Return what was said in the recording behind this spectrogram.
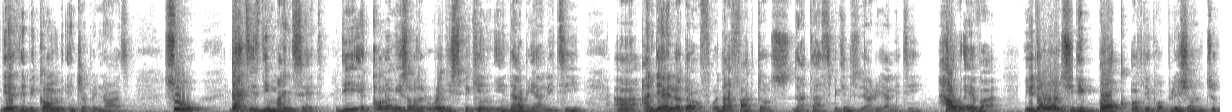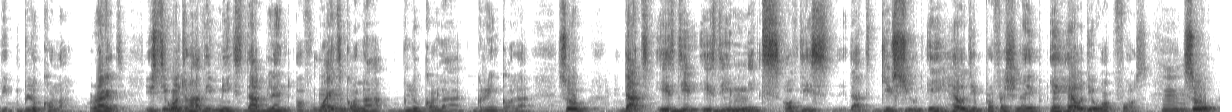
yes they become entrepreneurs. So that is the mindset. The economy is already speaking in that reality, uh, and there are a lot of other factors that are speaking to that reality. However, you don't want the bulk of the population to be blue collar, right? You still want to have a mix, that blend of white mm. collar, blue collar, green collar. So that is the is the mix of this that gives you a healthy professional, a, a healthy workforce. Mm. So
